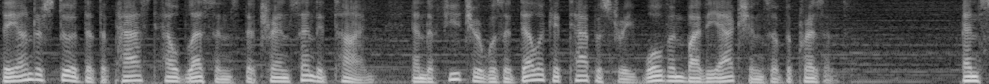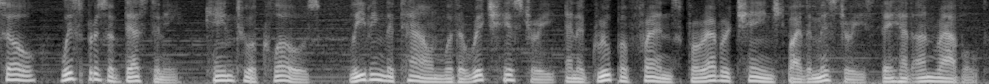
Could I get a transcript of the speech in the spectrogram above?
they understood that the past held lessons that transcended time, and the future was a delicate tapestry woven by the actions of the present. And so, Whispers of Destiny, came to a close, leaving the town with a rich history and a group of friends forever changed by the mysteries they had unraveled.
